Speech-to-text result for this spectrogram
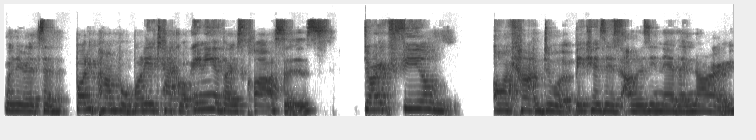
whether it's a body pump or body attack or any of those classes, don't feel, oh, I can't do it because there's others in there that know.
